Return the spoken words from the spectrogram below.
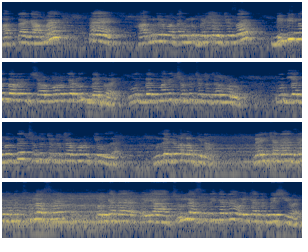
হাতটা গামে হ্যাঁ আঙ্গুলের মাথাগুলো ফেটে ফেটে যায়। বিভিন্ন ধরনের চর্মরোগের উদ্ভেদ হয়। উদ্ভেদ মানে ছোট ছোট চর্মরোগ। উদ্ভেদ বলতে ছোট ছোট চর্মরোগকে বোঝায়। বুঝাইতে পারলাম কিনা? এইখানে যেখানে চুল আছে, ওইখানে চুল আছে যেখানে, ওইখানে বেশি হয়।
